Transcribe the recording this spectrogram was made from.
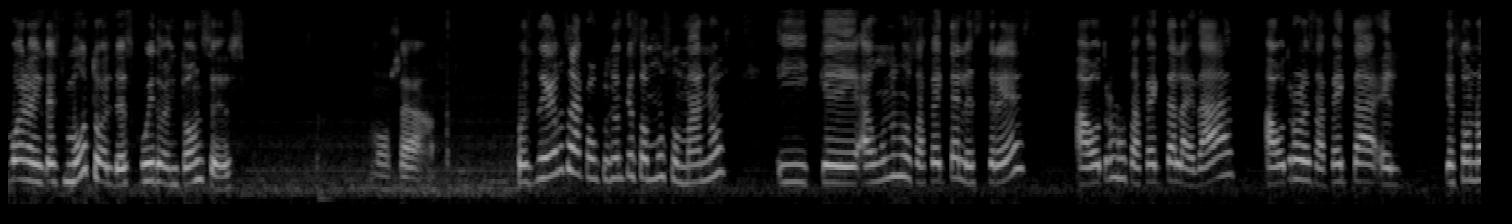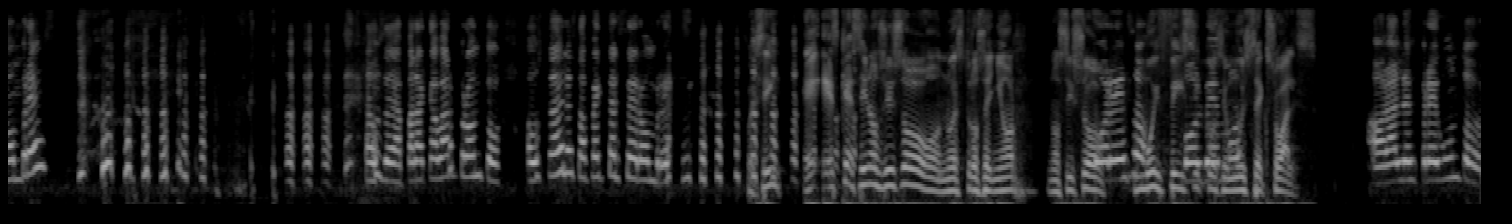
bueno, es, es mutuo el descuido entonces. O sea, pues llegamos a la conclusión que somos humanos y que a unos nos afecta el estrés, a otros nos afecta la edad, a otros les afecta el que son hombres. o sea, para acabar pronto, a ustedes les afecta el ser hombres. Pues sí, e- es que así nos hizo nuestro Señor. Nos hizo eso, muy físicos y muy sexuales. Ahora les pregunto,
